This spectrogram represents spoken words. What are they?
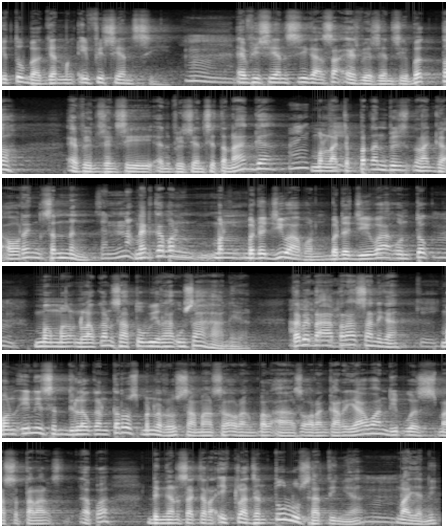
itu bagian mengefisiensi. Hmm. Efisiensi Kak Sa, efisiensi betoh, efisiensi efisiensi tenaga, Oke. melah cepat dan efisiensi tenaga orang seneng. Seneng. Nah, kapan men, beda jiwa pun, beda jiwa untuk mem- melakukan satu wirausaha nih ya. Tapi tak terasa nih kak. Mon ini dilakukan terus menerus sama seorang ah, seorang karyawan di puskesmas setara apa dengan secara ikhlas dan tulus hatinya melayani.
